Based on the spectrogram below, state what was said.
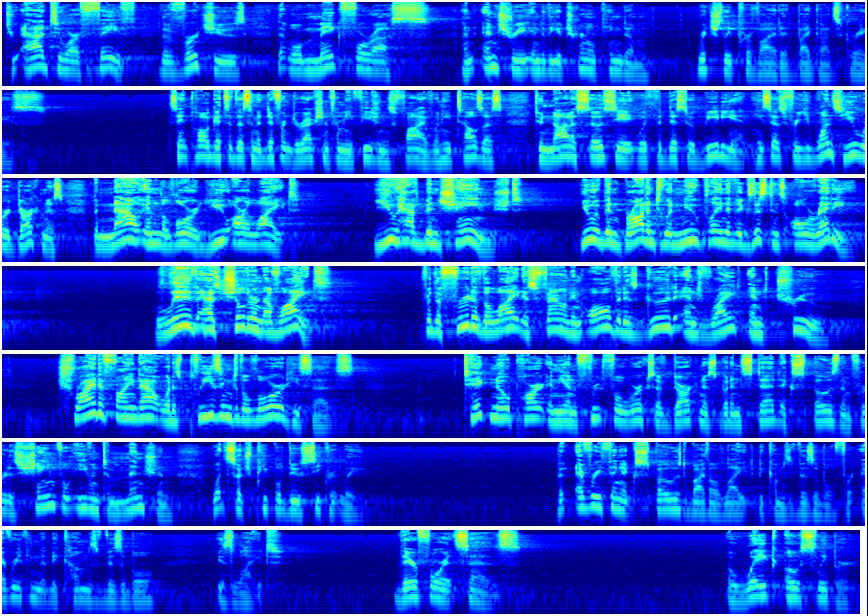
to add to our faith the virtues that will make for us an entry into the eternal kingdom richly provided by God's grace. St. Paul gets at this in a different direction from Ephesians 5 when he tells us to not associate with the disobedient. He says, For once you were darkness, but now in the Lord you are light. You have been changed. You have been brought into a new plane of existence already. Live as children of light, for the fruit of the light is found in all that is good and right and true Try to find out what is pleasing to the Lord, he says. Take no part in the unfruitful works of darkness, but instead expose them, for it is shameful even to mention what such people do secretly. But everything exposed by the light becomes visible, for everything that becomes visible is light. Therefore, it says, Awake, O sleeper,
